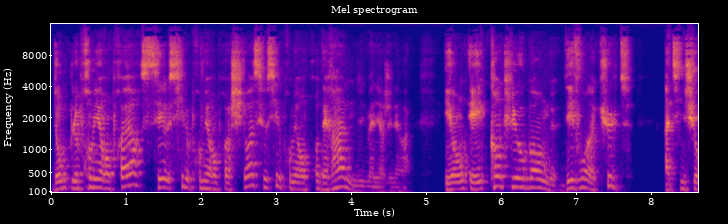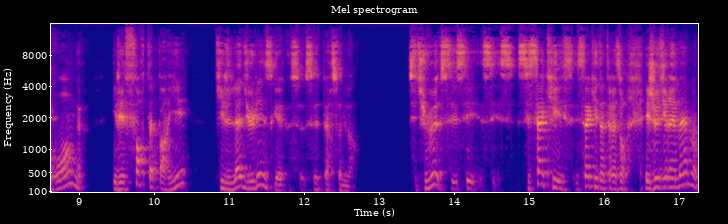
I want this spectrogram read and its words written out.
Donc le premier empereur, c'est aussi le premier empereur chinois, c'est aussi le premier empereur des Han d'une manière générale. Et, quand Liu Bang dévoue un culte à Qin Shi Huang, il est fort à parier qu'il l'adulait, cette personne-là. Si tu veux, c'est ça, qui est, intéressant. Et je dirais même,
